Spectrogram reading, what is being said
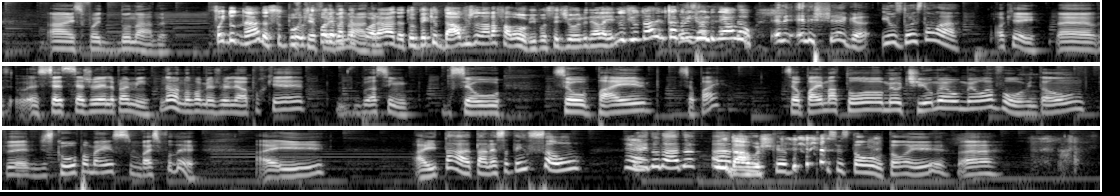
Ah, isso foi do nada. Foi do nada, se tu Por se for foi levar a temporada, tu vê que o Davos do nada falou, vi você de olho nela. Ele não viu nada, ele tava Pois nem de é, olho nela. Não, ele, ele chega e os dois estão lá. Ok, é, se, se ajoelha pra mim. Não, eu não vou me ajoelhar porque. Assim, seu. Seu pai. Seu pai? Seu pai matou meu tio, meu, meu avô. Então, é, desculpa, mas vai se fuder. Aí. Aí tá, tá nessa tensão. E aí do nada. O ah, Davos. que, que vocês estão tão aí. É.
